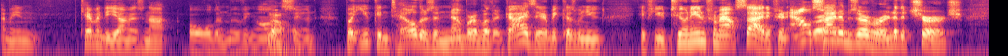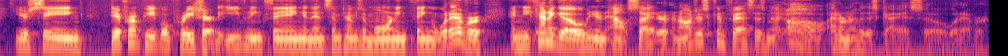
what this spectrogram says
I mean, Kevin DeYoung is not old and moving on No. soon, but you can tell there's a number of other guys there because when you, if you tune in from outside, if you're an outside Right. observer into the church, you're seeing different people preach Sure. at the evening thing and then sometimes a morning thing and whatever, and you kind of go when you're an outsider. And I'll just confess as me like, oh, I don't know who this guy is, so whatever.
